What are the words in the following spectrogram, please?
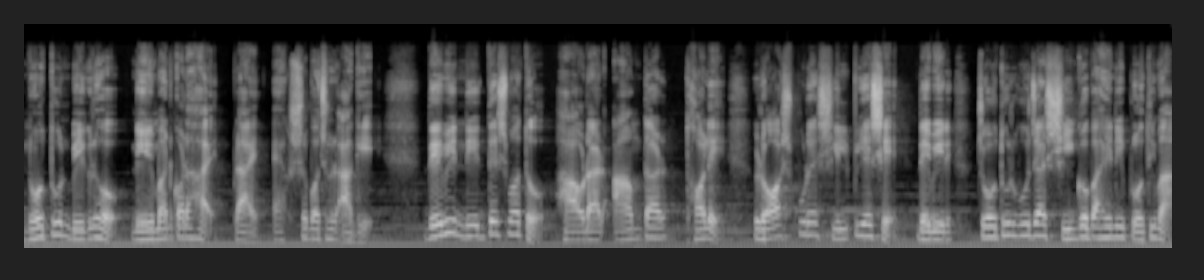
নতুন বিগ্রহ নির্মাণ করা হয় প্রায় একশো বছর আগে। দেবীর নির্দেশ মতো হাওড়ার আমতার থলে রসপুরের শিল্পী এসে দেবীর চতুর্ভুজা সিংহবাহিনী প্রতিমা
